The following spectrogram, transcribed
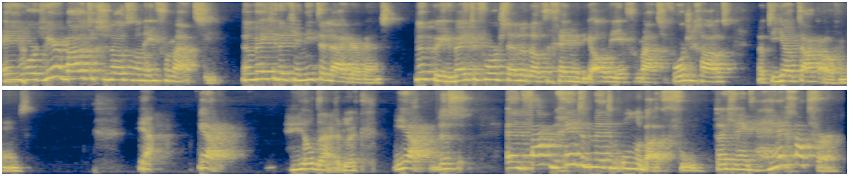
En je wordt weer buitengesloten van de informatie. Dan weet je dat je niet de leider bent. Dan kun je beter voorstellen dat degene die al die informatie voor zich houdt, dat die jouw taak overneemt. Ja. Ja. Heel duidelijk. Ja, dus en vaak begint het met een onderbuikgevoel. Dat je denkt, hé gadver.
